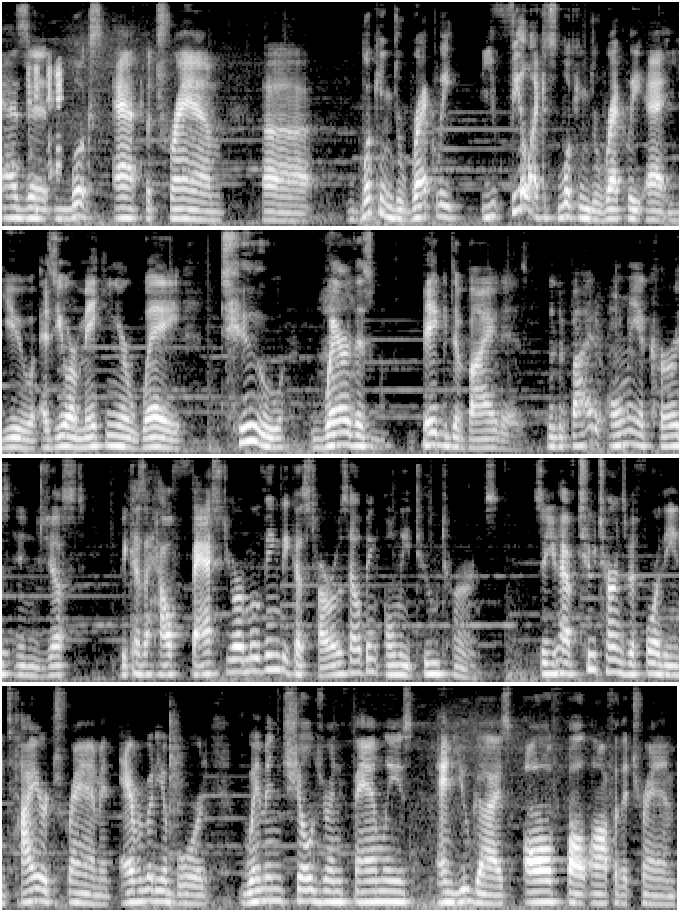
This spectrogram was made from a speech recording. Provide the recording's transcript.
as it looks at the tram, uh, looking directly. You feel like it's looking directly at you as you are making your way to where this big divide is. The divide only occurs in just because of how fast you are moving, because Taro's helping, only two turns. So you have two turns before the entire tram and everybody aboard, women, children, families, and you guys all fall off of the tram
